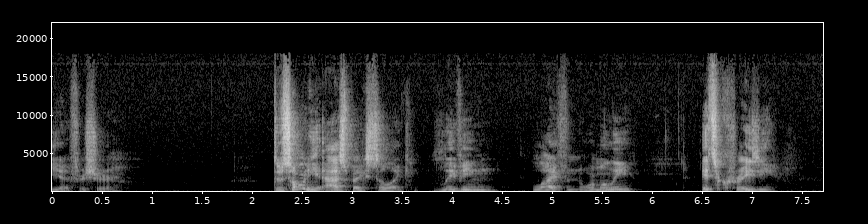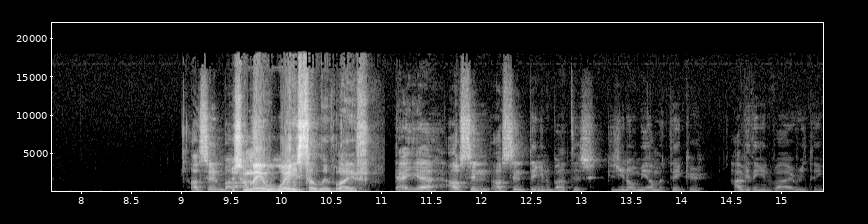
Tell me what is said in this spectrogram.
Yeah, for sure. There's so many aspects to like living life normally. It's crazy. I was sitting about There's so many ways to live life. that. Yeah, I was sitting. I was sitting thinking about this because you know me. I'm a thinker. I be thinking about everything.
